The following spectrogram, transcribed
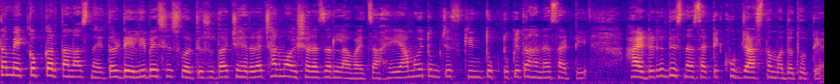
आता मेकअप करतानाच नाही तर डेली बेसिसवरती सुद्धा चेहऱ्याला छान मॉइश्चरायझर लावायचं आहे. यामुळे तुमची स्किन तुकतुकीत राहण्यासाठी हायड्रेटेड दिसण्यासाठी खूप जास्त मदत होते.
